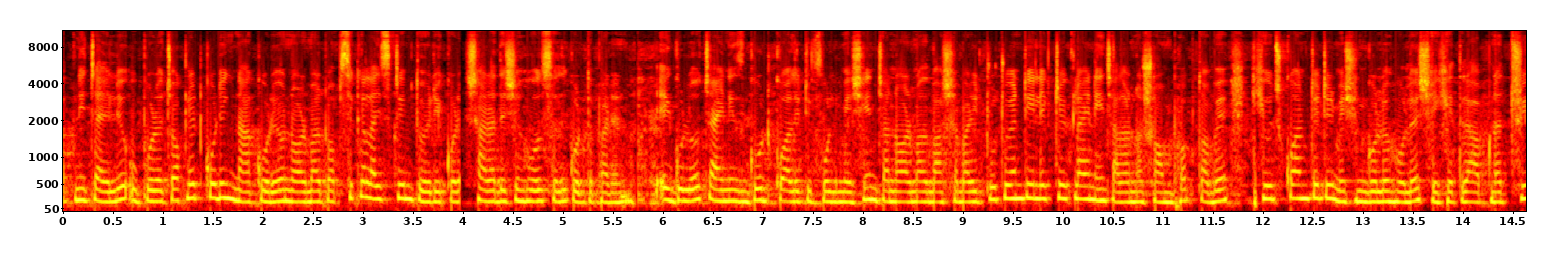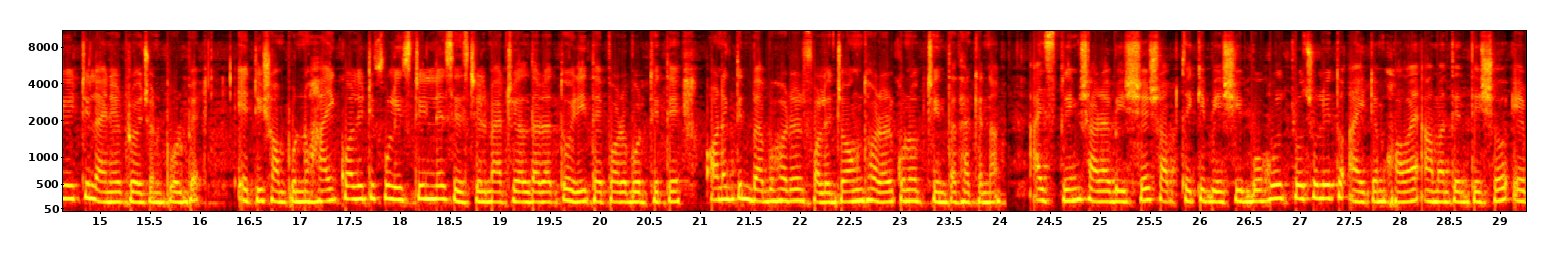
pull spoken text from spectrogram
আপনি চাইলে উপরে চকলেট কোডিং না করেও নর্মাল পপসিকাল আইসক্রিম তৈরি করে সারা দেশে হোলসেল করতে পারেন। এগুলো Chinese good quality full machine যা নর্মাল বাসাবাড়ি টু টোয়েন্টি ইলেকট্রিক লাইনেই চালানো সম্ভব, তবে হিউজ কোয়ান্টিটির মেশিনগুলো হলে সেক্ষেত্রে আপনার থ্রি এইটি লাইনের প্রয়োজন পড়বে। এটি সম্পূর্ণ high quality full stainless steel material দ্বারা তৈরি, তাই পরবর্তীতে অনেকদিন ব্যবহারের ফলে জং ধরার কোনো চিন্তা থাকে না। আইসক্রিম সারা বিশ্বে সব থেকে বেশি বহুল প্রচলিত আইটেম হওয়ায় আমাদের দেশেও এর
